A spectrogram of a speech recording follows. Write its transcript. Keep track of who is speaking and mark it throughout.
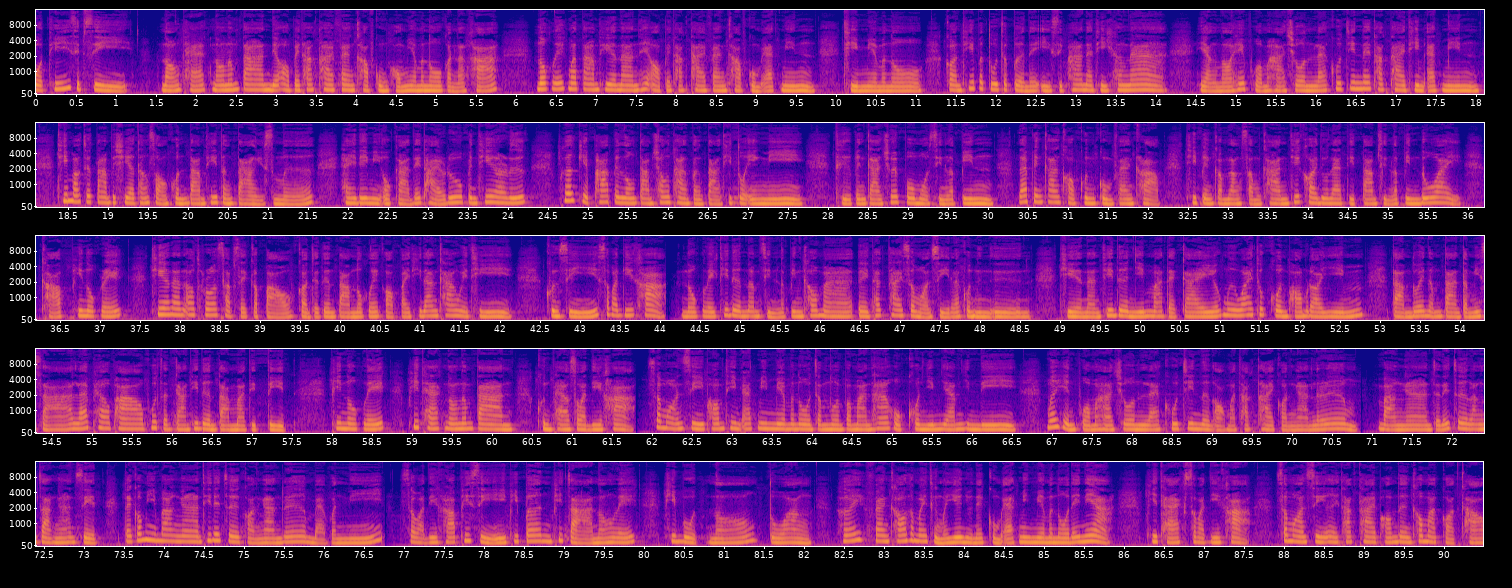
Speaker 1: บทที่ 24 น้องแท็ก น้องน้ำตาล เดี๋ยวออกไปทักทายแฟนคลับกลุ่มของเมียมโนก่อนนะคะ นกเล็กมาตามเทียนันให้ออกไปทักทายแฟนคลับกลุ่มแอดมิน ทีมเมียมโน ก่อนที่ประตูจะเปิดในอีก 15 นาทีข้างหน้า อย่างน้อยให้ผัวมหาชน และคู่จิ้นได้ทักทายทีมแอดมิน ที่มักจะตามไปเชียร์ทั้งสองคนตามที่ต่างๆ อยู่เสมอ ให้ได้มีโอกาสได้ถ่ายรูปเป็นที่ระลึก เพื่อเก็บภาพไปลงตามช่องทางต่างๆ ที่ตัวเองมี ถือเป็นการช่วยโปรโมทศิลปิน และเป็นการขอบคุณกลุ่มแฟนคลับ ที่เป็นกำลังสำคัญที่คอยดูแลติดตามศิลปินด้วยครับพี่นกเล็กที่นันเอาโทรศัพท์ใส่กระเป๋า ก่อนจะเดินตามนกเล็กออกไปที่ด้านข้างเวที คุณสี สวัสดีค่ะ นกเล็กที่เดินนำศิลปินเข้ามา เอ่ยทักทายสมรศรีและคนอื่นๆทีนันที่เดินยิ้มมาแต่ไกล ยกมือไหว้ทุกคนพร้อมรอยยิ้ม ตามด้วยน้ำตาลตมิสาและแพรวพาวผู้จัดการที่เดินตามมาติดๆ พี่นกเล็ก พี่แท็กน้องน้ำตาล คุณแพรวสวัสดีค่ะ สมรศรีพร้อมทีมแอดมินเมียมโนจำนวนประมาณ 5-6 คนยิ้มแย้มยินดี เมื่อเห็นผัวมหาชนและคู่จิ้นเดินออกมาทักทายก่อนงานเริ่ม บางงานจะได้เจอหลังจากงานเสร็จ แต่ก็มีบางงานที่ได้เจอก่อนงานเริ่มแบบวันนี้ สวัสดีครับ พี่สี พี่เปิ้ล พี่จ๋า น้องเล็ก พี่บุตร น้อง ตวง เฮ้ย แฟนเขาทำไมถึงมายืนอยู่ในกลุ่มแอดมินเมียมโนได้เนี่ย พี่แท็ก สวัสดีค่ะ สมรศรีเอ่ยทักทายพร้อมเดินเข้ามากอดเขา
